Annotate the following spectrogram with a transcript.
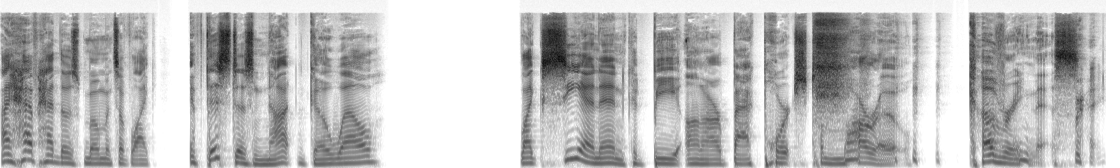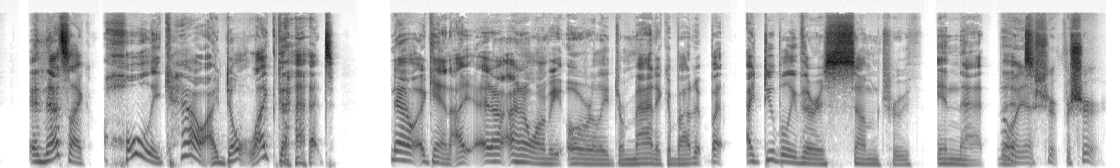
I have had those moments of like if this does not go well, like CNN could be on our back porch tomorrow covering this. Right. And that's like, holy cow, I don't like that. Now, again, I I don't, want to be overly dramatic about it, but I do believe there is some truth in that. that oh yeah, sure, for sure.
